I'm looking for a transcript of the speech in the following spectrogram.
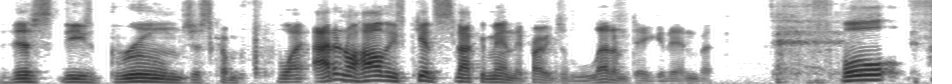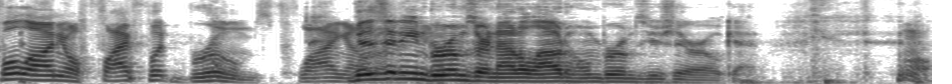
this these brooms just come flying. I don't know how these kids snuck them in. They probably just let them take it in, but full full on, you know, five foot brooms flying out. Visiting brooms are not allowed. Home brooms usually are okay. Oh,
